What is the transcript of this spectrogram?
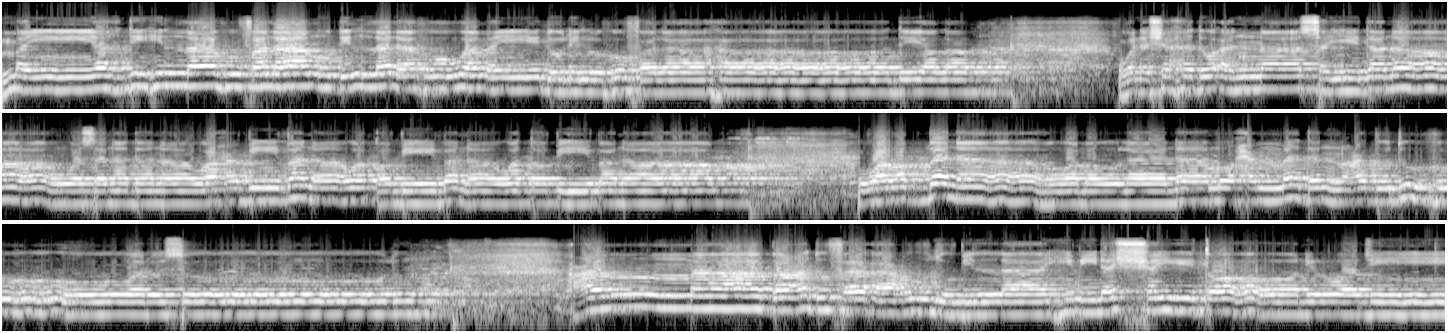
من يهده الله فلا مضل له ومن يضلله فلا هادي له. ونشهد أن سيدنا وسندنا وحبيبنا وقبيبنا وطبيبنا وربنا ومولانا محمدا عبده ورسوله عما بعد فأعوذ بالله من الشيطان الرجيم.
